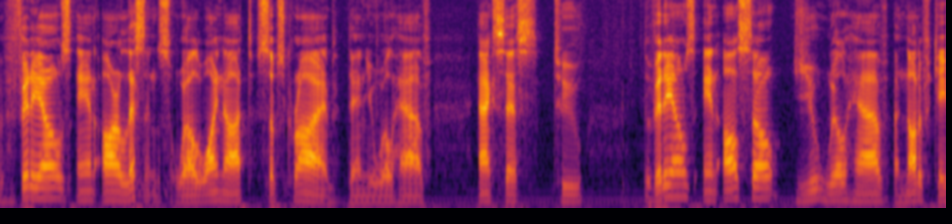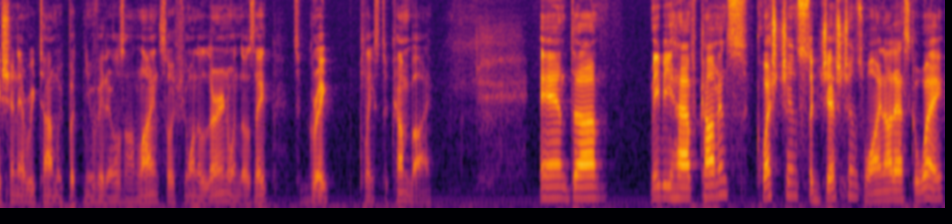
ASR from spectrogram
videos and our lessons, well, why not subscribe? Then you will have access to the videos and also you will have a notification every time we put new videos online. So if you want to learn Windows 8, it's a great place to come by. And uh, maybe you have comments, questions, suggestions, why not ask away?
